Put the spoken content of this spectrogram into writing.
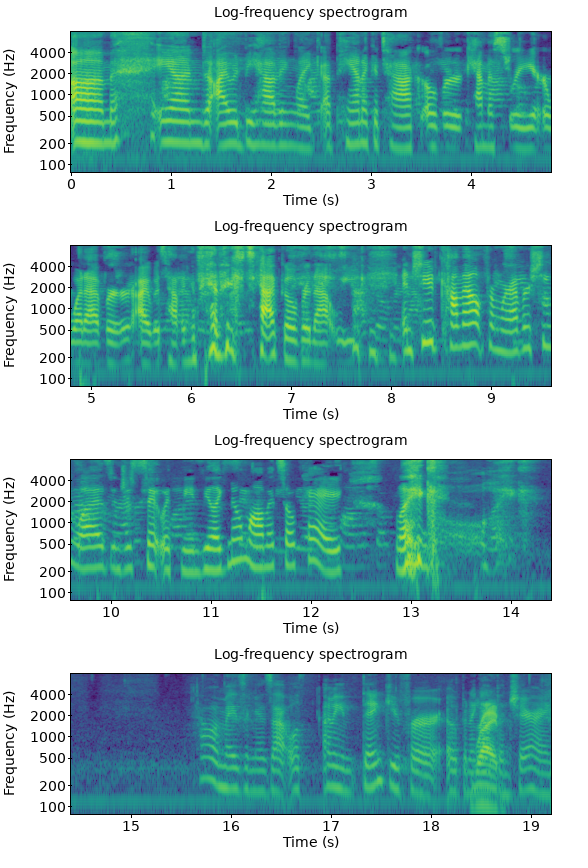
Um, and I would be having like a panic attack over chemistry or whatever I was having a panic attack over that week. And she would come out from wherever she was and just sit with me and be like, no, mom, it's okay. Like, How amazing is that? Well, I mean, thank you for opening Right. up and sharing.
